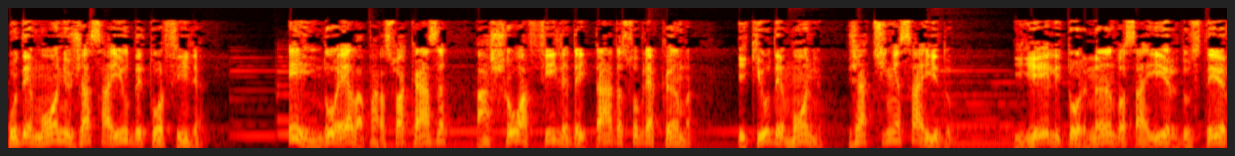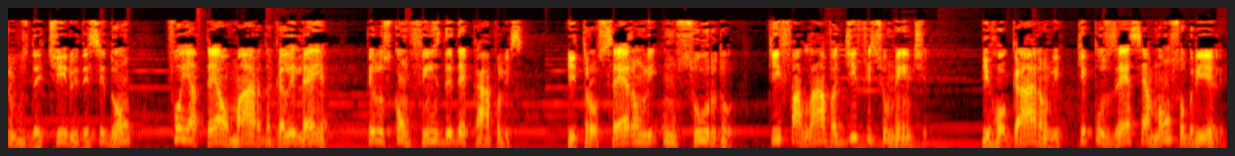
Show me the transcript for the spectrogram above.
o demônio já saiu de tua filha. E indo ela para sua casa, achou a filha deitada sobre a cama, e que o demônio já tinha saído. E ele, tornando a sair dos termos de Tiro e de Sidom, foi até ao mar da Galiléia, pelos confins de Decápolis, e trouxeram-lhe um surdo, que falava dificilmente, e rogaram-lhe que pusesse a mão sobre ele.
